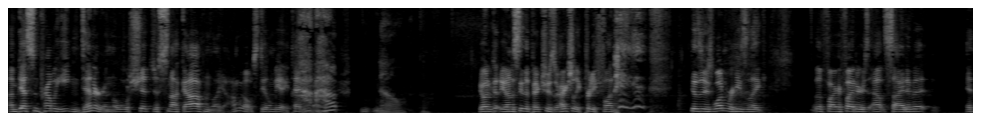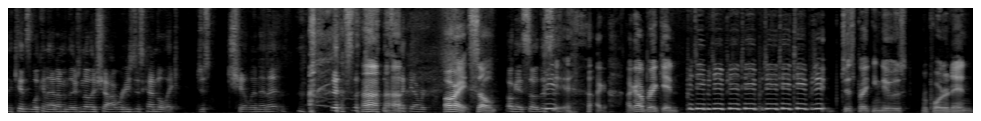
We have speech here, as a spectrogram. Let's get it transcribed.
I'm guessing probably eating dinner, and the little shit just snuck off and like I'm gonna steal me a teddy bear. how? No. You want to, you want to see the pictures? They're actually pretty funny because there's one where he's like the firefighter is outside of it, and the kid's looking at him, and there's another shot where he's just kind of like just chilling in it. it's, it's like ever. All right, so Okay, so this is I, I gotta break in. Just breaking news reported in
